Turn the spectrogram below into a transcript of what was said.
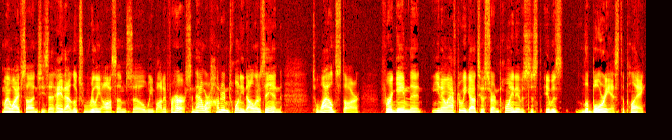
my wife saw it and she said, Hey, that looks really awesome. So we bought it for her. So now we're $120 in to WildStar for a game that, you know, after we got to a certain point, it was just, it was laborious to play.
